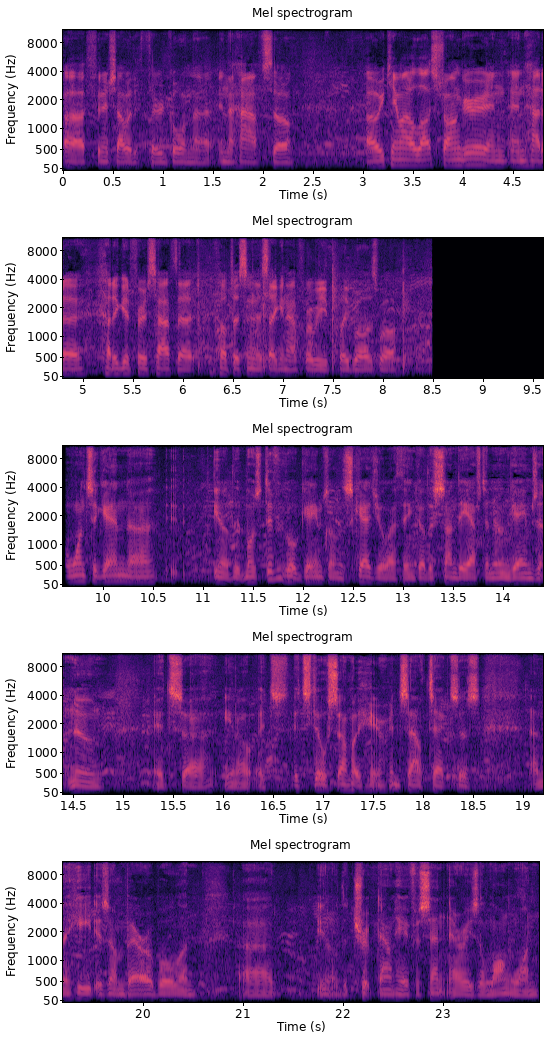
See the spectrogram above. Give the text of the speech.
uh, finish out with a third goal in the in the half. So. Uh, we came out a lot stronger and, and had a had a good first half that helped us in the second half where we played well as well. Once again, uh, you know the most difficult games on the schedule I think are the Sunday afternoon games at noon. It's uh, you know it's it's still summer here in South Texas, and the heat is unbearable. And uh, you know the trip down here for Centenary is a long one.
